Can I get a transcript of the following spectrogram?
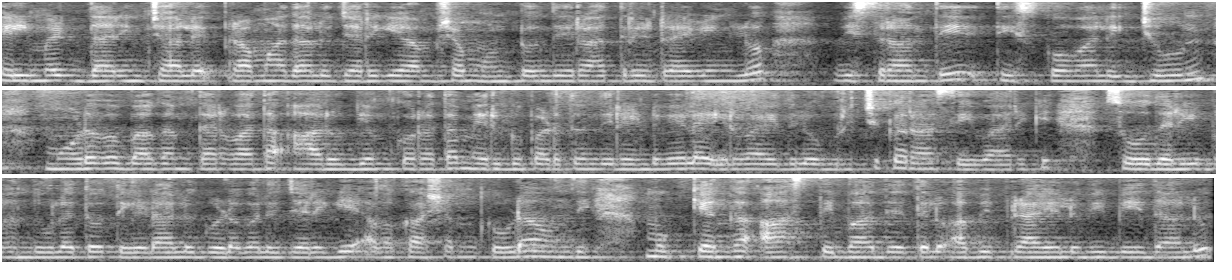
హెల్మెట్ ధరించాలి. ప్రమాదాలు జరిగే అంశం ఉంటుంది. రాత్రి డ్రైవింగ్లో విశ్రాంతి తీసుకోవాలి. జూన్ మూడవ భాగం తర్వాత ఆరోగ్యం కొరత మెరుగుపడుతుంది. రెండు వేల ఇరవై ఐదులో వృచ్చిక రాశి వారికి సోదరి బంధువులతో తేడాలు గొడవలు జరిగే అవకాశం కూడా ఉంది. ముఖ్యంగా ఆస్తి బాధ్యతలు అభిప్రాయాలు విభేదాలు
